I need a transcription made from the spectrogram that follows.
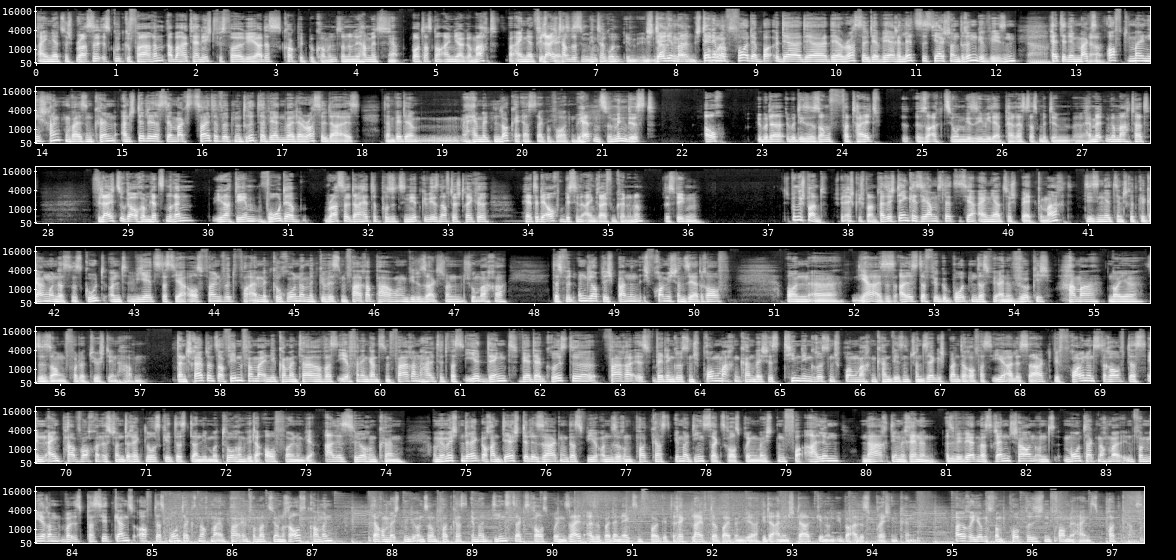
Ein Jahr zu spät. Russell ist gut gefahren, aber hat ja nicht fürs Folgejahr das Cockpit bekommen, sondern die haben mit ja. Bottas noch ein Jahr gemacht. War ein Jahr zu Vielleicht spät. haben sie es im Hintergrund im, im Stell dir mal, stell dir mal vor, der, der, der, der Russell, der wäre letztes Jahr schon drin gewesen, ja. hätte den Max ja. oft mal in die Schranken weisen können, anstelle dass der Max Zweiter wird, nur Dritter werden, weil der Russell da ist, dann wäre der mm, Hamilton locker Erster geworden. Wir hätten zumindest auch über, der, über die Saison verteilt äh, so Aktionen gesehen, wie der Perez das mit dem äh, Hamilton gemacht hat. Vielleicht sogar auch im letzten Rennen je nachdem, wo der Russell da hätte positioniert gewesen auf der Strecke, hätte der auch ein bisschen eingreifen können. Ne? Deswegen, ich bin gespannt. Ich bin echt gespannt. Also ich denke, sie haben es letztes Jahr ein Jahr zu spät gemacht. Sie sind jetzt den Schritt gegangen und das ist gut. Und wie jetzt das Jahr ausfallen wird, vor allem mit Corona, mit gewissen Fahrerpaarungen, wie du sagst schon, Schumacher, das wird unglaublich spannend. Ich freue mich schon sehr drauf. Und äh, ja, es ist alles dafür geboten, dass wir eine wirklich hammer neue Saison vor der Tür stehen haben. Dann schreibt uns auf jeden Fall mal in die Kommentare, was ihr von den ganzen Fahrern haltet, was ihr denkt, wer der größte Fahrer ist, wer den größten Sprung machen kann, welches Team den größten Sprung machen kann. Wir sind schon sehr gespannt darauf, was ihr alles sagt. Wir freuen uns darauf, dass in ein paar Wochen es schon direkt losgeht, dass dann die Motoren wieder aufholen und wir alles hören können. Und wir möchten direkt auch an der Stelle sagen, dass wir unseren Podcast immer dienstags rausbringen möchten, vor allem nach dem Rennen. Also wir werden das Rennen schauen und Montag nochmal informieren, weil es passiert ganz oft, dass montags nochmal ein paar Informationen rauskommen. Darum möchten wir unseren Podcast immer dienstags rausbringen. Seid also bei der nächsten Folge direkt live dabei, wenn wir wieder an den Start gehen und über alles sprechen können. Eure Jungs vom Pole Position Formel 1 Podcast.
